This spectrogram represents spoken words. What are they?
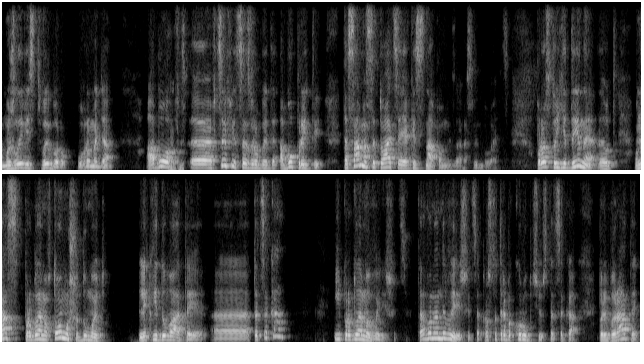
можливість вибору у громадян. Або в, е, в цифрі це зробити, або прийти. Та сама ситуація, як і з СНАПами зараз відбувається. Просто єдине, от у нас проблема в тому, що думають ліквідувати е, ТЦК, і проблема вирішиться. Та вона не вирішиться. Просто треба корупцію з ТЦК прибирати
